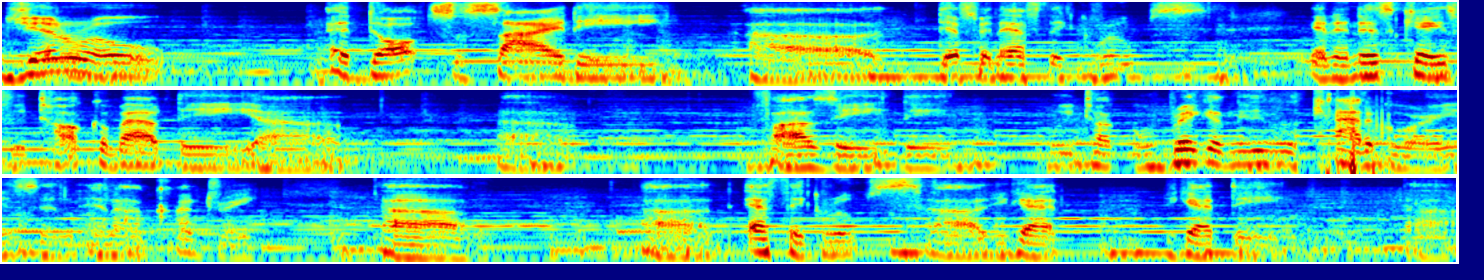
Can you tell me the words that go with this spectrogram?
general adult society, uh, different ethnic groups, and in this case, we talk about the uh, uh, Fozzie, the we talk, we break it into categories in, in our country. Uh, uh, ethnic groups. Uh, you got, you got the, uh,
